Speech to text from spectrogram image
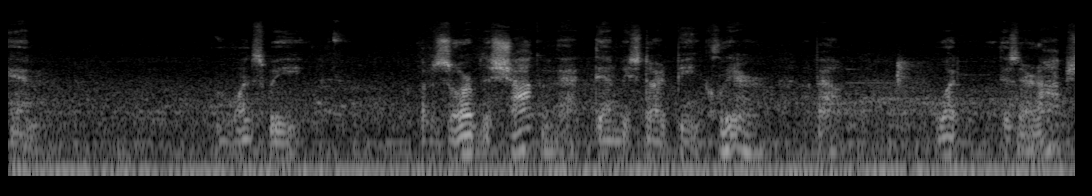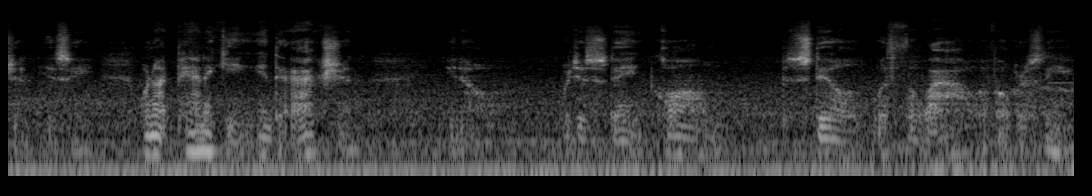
And once we absorb the shock of that, then we start being clear about what is there an option, you see. We're not panicking into action, you know. We're just staying calm, still with the wow of what we're seeing.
